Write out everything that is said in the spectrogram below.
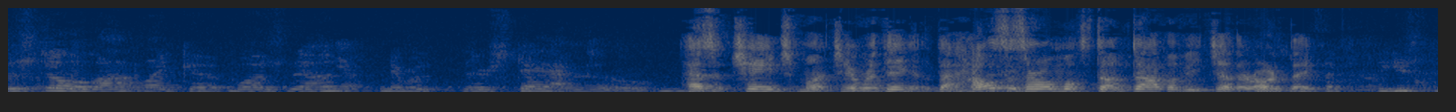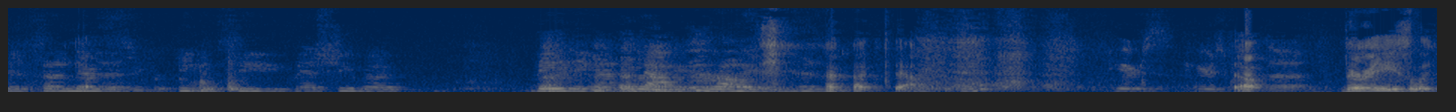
It's still a lot like it was then, and they were, they're stacked. Hasn't changed much. Everything, the houses are almost on top of each other, aren't they? Except He said in there that he could see Bathsheba bathing on the top of her house. yeah, Here's, here's Yeah. what the, very easily.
